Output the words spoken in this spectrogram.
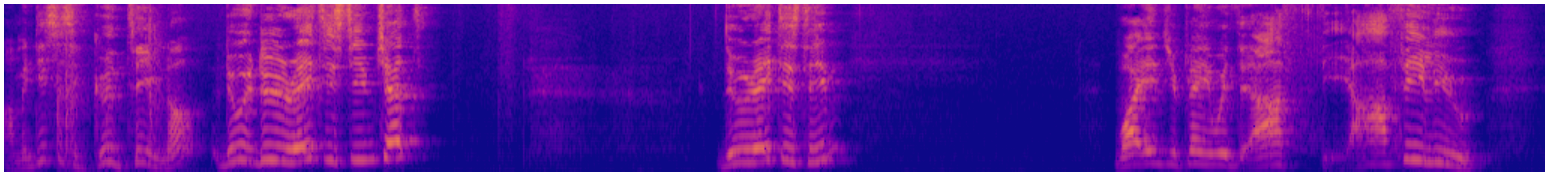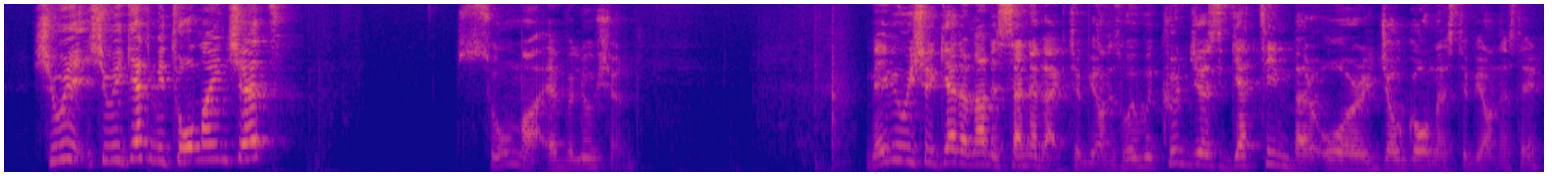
I mean, this is a good team, no? Do, do you rate this team, chat? Do you rate this team? Why aren't you playing with... Ah, I feel you. Should we, should we get Mitoma in chat? Soma Evolution. Maybe we should get another center back, to be honest. We, we could just get Timber or Joe Gomez, to be honest, here.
